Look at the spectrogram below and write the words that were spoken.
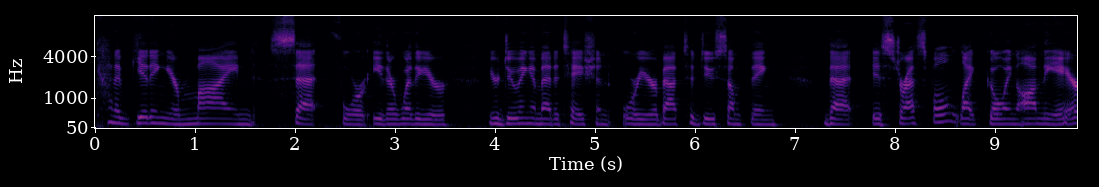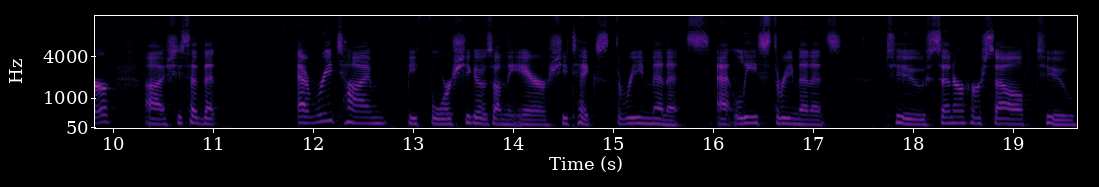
kind of getting your mind set for either whether you're you're doing a meditation or you're about to do something that is stressful like going on the air. Uh, she said that every time before she goes on the air, she takes three minutes, at least three minutes, to center herself, to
